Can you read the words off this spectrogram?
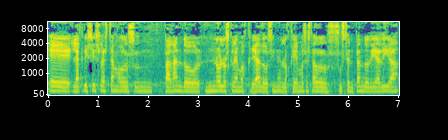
Eh, la crisis la estamos mm, pagando no los que la hemos creado, sino los que hemos estado sustentando día a día.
